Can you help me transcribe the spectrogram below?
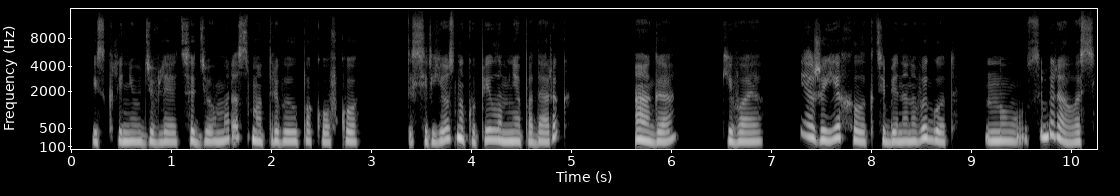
— искренне удивляется Дема, рассматривая упаковку. «Ты серьезно купила мне подарок?» «Ага», — киваю. «Я же ехала к тебе на Новый год. Ну, собиралась».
